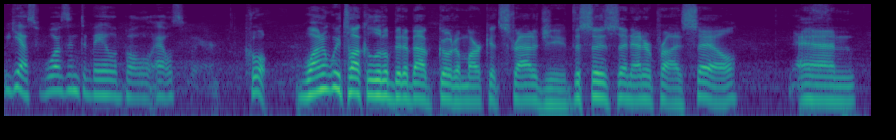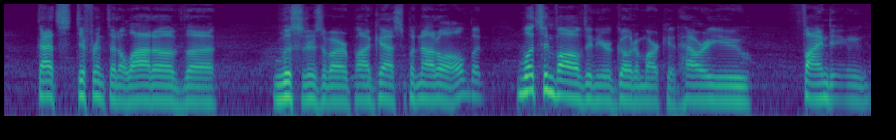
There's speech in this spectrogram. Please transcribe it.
yes, wasn't available elsewhere. Cool. Why don't we talk a little bit about go to market strategy? This is an enterprise sale, yes. and that's different than a lot of the listeners of our podcast, but not all. But what's involved in your go to market? How are you finding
